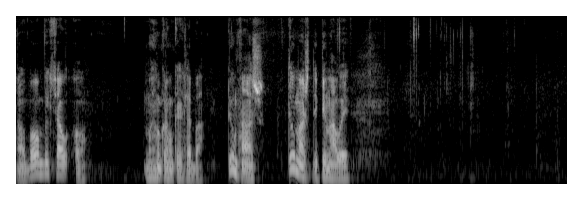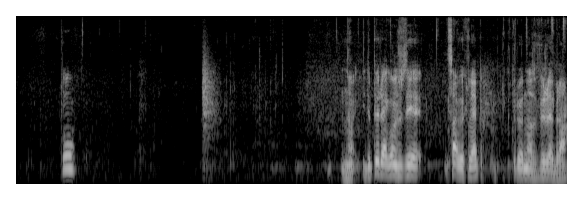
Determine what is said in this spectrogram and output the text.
O, bo on by chciał, o, moją kromkę chleba. Tu masz, tu masz typie mały. Tu. No i dopiero jak on zje cały chleb, który od nas wyżebra,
